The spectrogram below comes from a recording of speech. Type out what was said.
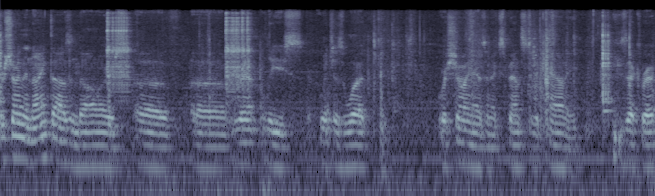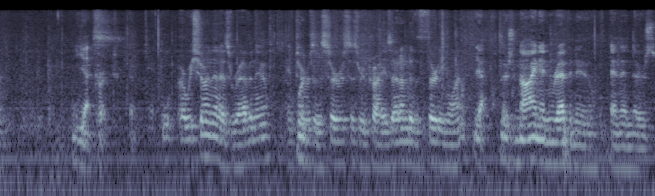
we're showing the nine thousand dollars of, uh, rent lease, which is what we're showing as an expense to the county. Is that correct? Yes. W- Are we showing that as revenue in terms of the services we provide? Is that under the thirty-one? Yeah, there's nine in revenue, and then there's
